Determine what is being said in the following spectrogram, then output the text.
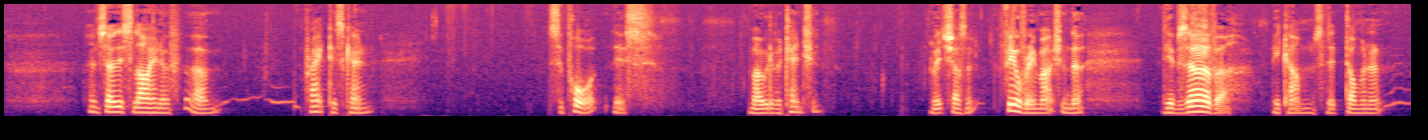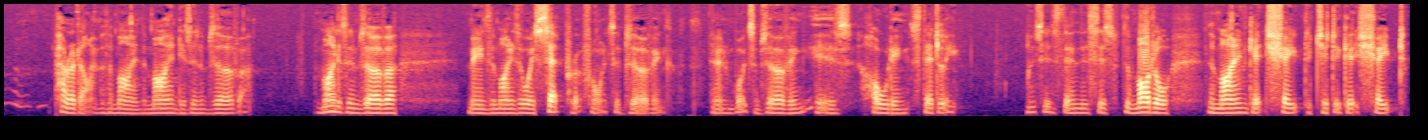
And so this line of um, practice can support this mode of attention, which doesn't feel very much, and the the observer becomes the dominant paradigm of the mind. The mind is an observer. The mind is an observer means the mind is always separate from what's observing, and what's observing is holding steadily. This is then this is the model. The mind gets shaped. The chitta gets shaped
